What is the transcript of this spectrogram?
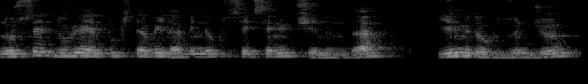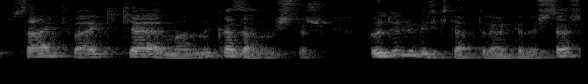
Nursel Duruel bu kitabıyla 1983 yılında 29. Said Faik Hikaye Ermanını kazanmıştır. Ödüllü bir kitaptır arkadaşlar.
